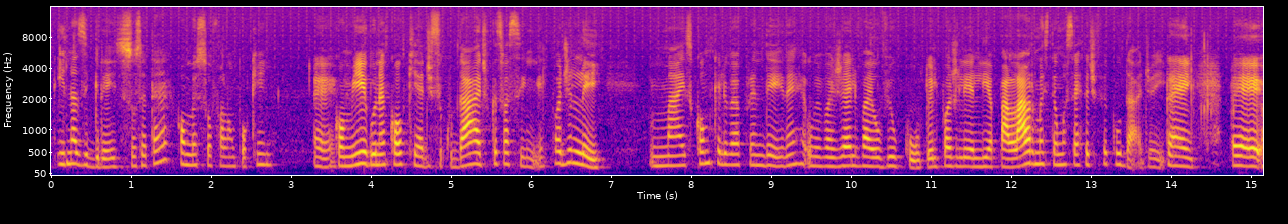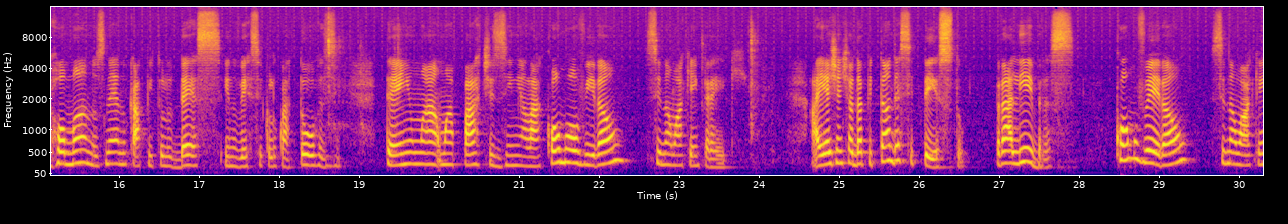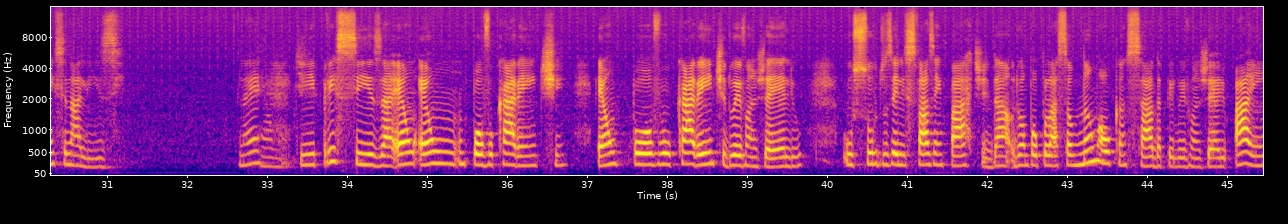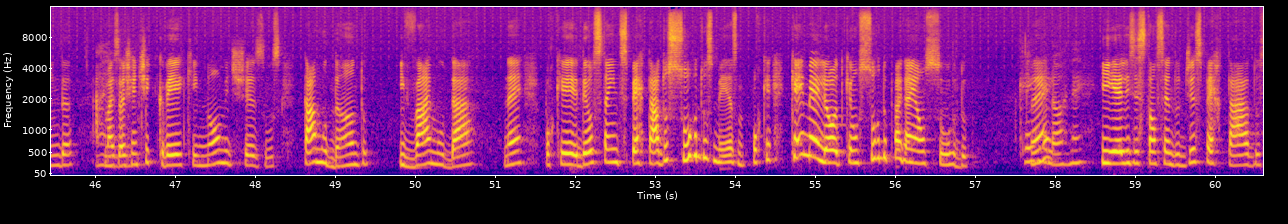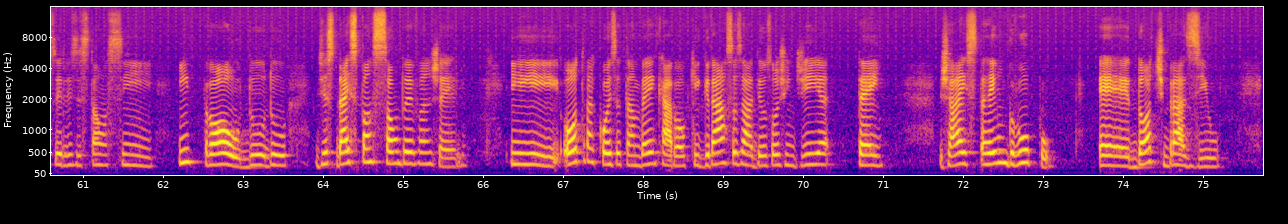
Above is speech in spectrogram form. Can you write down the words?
e nas igrejas, você até começou a falar um pouquinho é. comigo, né? Qual que é a dificuldade? Porque você fala assim, ele pode ler, mas como que ele vai aprender, né? O evangelho vai ouvir o culto. Ele pode ler ali a palavra, mas tem uma certa dificuldade aí. Tem. É, Romanos, né, no capítulo 10 e no versículo 14, tem uma, uma partezinha lá, como ouvirão se não há quem pregue. Aí a gente adaptando esse texto para Libras, como verão se não há quem sinalize? Né? E precisa, é um, é um, um povo carente, é um povo carente do Evangelho. Os surdos eles fazem parte da, de uma população não alcançada pelo Evangelho ainda, ainda, mas a gente crê que em nome de Jesus está mudando e vai mudar, né? Porque Deus tem despertado os surdos mesmo. Porque quem melhor do que um surdo para ganhar um surdo? Quem né? melhor, né? E eles estão sendo despertados, eles estão assim em prol do, do, da expansão do Evangelho. E outra coisa também, Carol, que graças a Deus hoje em dia tem, já está em um grupo, é, DOT Brasil.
